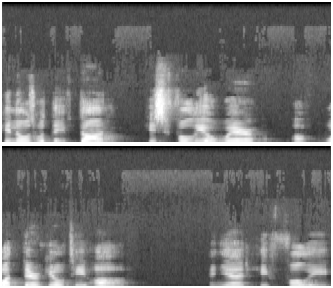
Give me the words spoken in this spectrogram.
He knows what they've done. He's fully aware of what they're guilty of. And yet, he fully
